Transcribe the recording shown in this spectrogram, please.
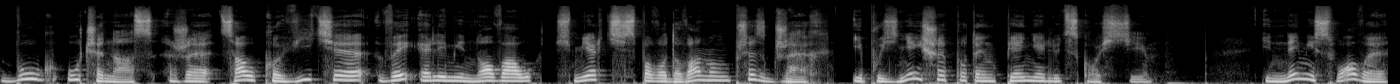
Bóg uczy nas, że całkowicie wyeliminował śmierć spowodowaną przez grzech i późniejsze potępienie ludzkości. Innymi słowy,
